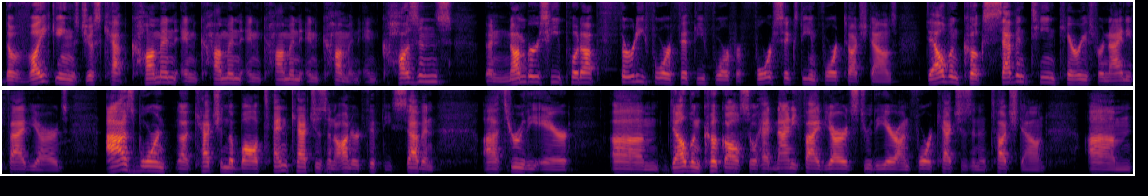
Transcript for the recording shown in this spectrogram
The Vikings just kept coming and coming and coming and coming, and Cousins The numbers he put up 34 54 for 460 and four touchdowns. Dalvin Cook, 17 carries for 95 yards. Osborn uh, catching the ball, 10 catches and 157 uh, through the air. Um, Dalvin Cook also had 95 yards through the air on four catches and a touchdown. Um,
